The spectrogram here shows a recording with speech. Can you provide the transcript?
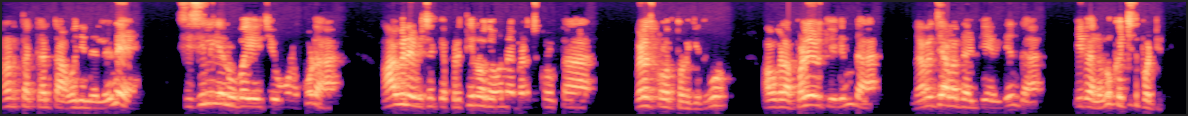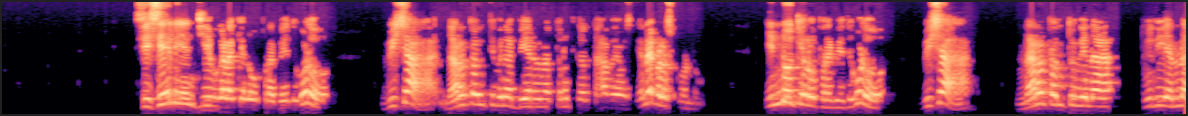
ಹರಡ್ತಕ್ಕಂಥ ಅವಧಿನಲ್ಲೇನೆ ಸಿಸಿಲಿಯನ್ ಉಭಯ ಜೀವಿಗಳು ಕೂಡ ಹಾವಿನ ವಿಷಕ್ಕೆ ಪ್ರತಿರೋಧವನ್ನು ಬೆಳೆಸ್ಕೊಳ್ತಾ ಬೆಳೆಸ್ಕೊಳ್ಳತೊಡಗಿದ್ವು ಅವುಗಳ ಪಳೆಯುಳಿಕೆಯಿಂದ, ನರಜಾಲದ ಅಧ್ಯಯನದಿಂದ ಇವೆಲ್ಲವೂ ಖಚಿತಪಟ್ಟಿದೆ ಸಿಸೇಲಿಯನ್ ಜೀವಿಗಳ ಕೆಲವು ಪ್ರಭೇದಗಳು ವಿಷ, ನರತಂತುವಿನ ಬೇರನ್ನು ತಲುಪಿದಂತಹ ವ್ಯವಸ್ಥೆಯನ್ನ ಬೆಳೆಸ್ಕೊಂಡವು ಇನ್ನೂ ಕೆಲವು ಪ್ರಭೇದಗಳು ವಿಷ, ನರತಂತುವಿನ ತುದಿಯನ್ನ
